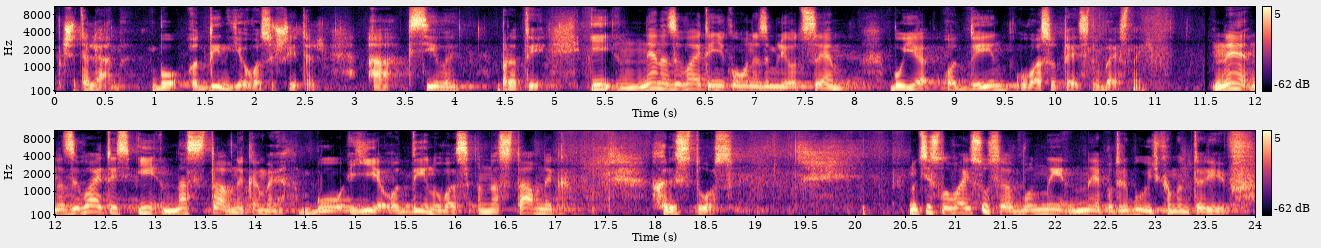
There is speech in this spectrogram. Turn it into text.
вчителями, бо один є у вас учитель, а всі ви брати. І не називайте нікого на землі отцем, бо є один у вас Отець Небесний. Не називайтесь і наставниками, бо є один у вас наставник Христос. Ну, ці слова Ісуса вони не потребують коментарів.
